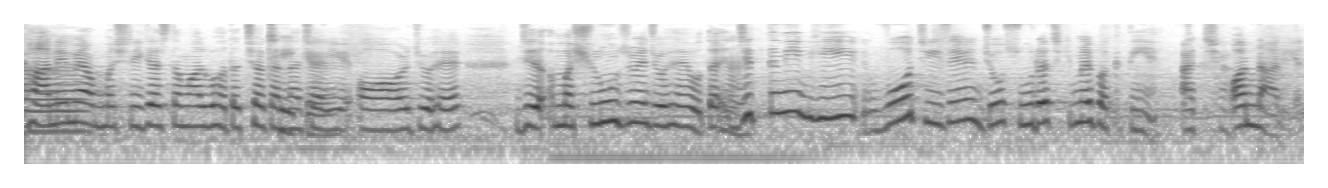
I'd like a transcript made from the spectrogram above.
खाने में आप मछली का इस्तेमाल बहुत अच्छा करना चाहिए और जो है मशरूम्स में जो है होता है हाँ। जितनी भी वो चीज़ें जो सूरज में पकती हैं अच्छा। और नारियल।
